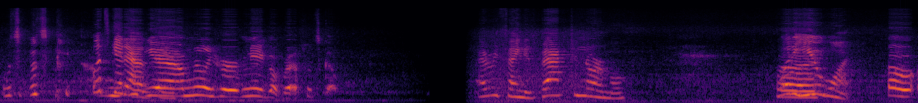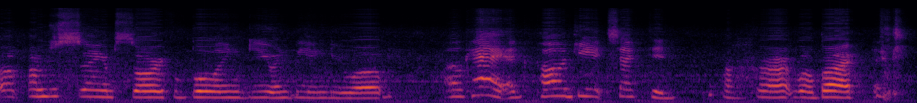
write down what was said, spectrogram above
Let's let's Let's get out of Yeah. I'm really hurt. We need to go rest. Let's go. Everything is back to normal. What Uh, do you want? Oh, um, I'm just saying I'm sorry for bullying you and beating you up. Okay, apology accepted. Alright, well, bye.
